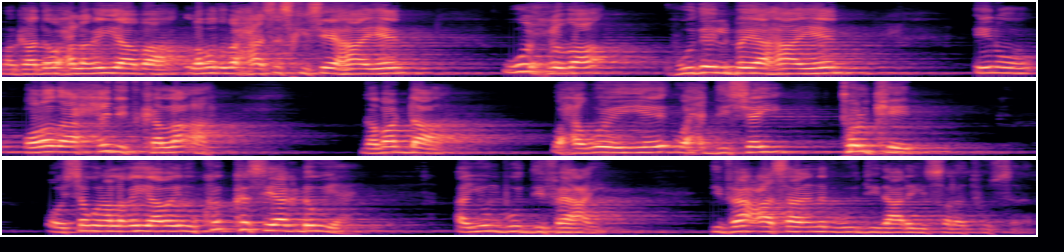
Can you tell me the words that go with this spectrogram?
Marka hadda waxaa laga yaabaa labaduba xaasaskiisay ahaayeen wuxuba hudayl bay ahaayeen inuu qoladaa xididka la ah gabadha waxa weeye wax dishay tolkeed oo isaguna laga yaaba inuu ka siyaag dhow yahay. Ayuunbuu difaacay. Difaacaasaana nabigu u diiday calayhi salaatu wasalaam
